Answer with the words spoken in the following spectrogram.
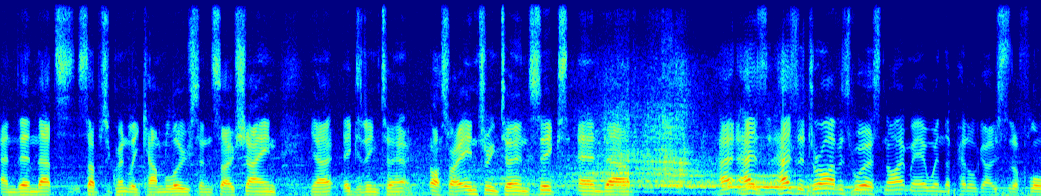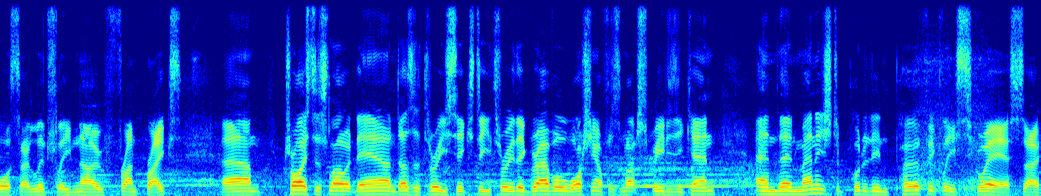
and then that's subsequently come loose. And so Shane, you know, exiting turn, oh sorry, entering turn six, and uh, has has a driver's worst nightmare when the pedal goes to the floor. So literally no front brakes. Um, tries to slow it down, does a 360 through the gravel, washing off as much speed as he can, and then managed to put it in perfectly square. So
